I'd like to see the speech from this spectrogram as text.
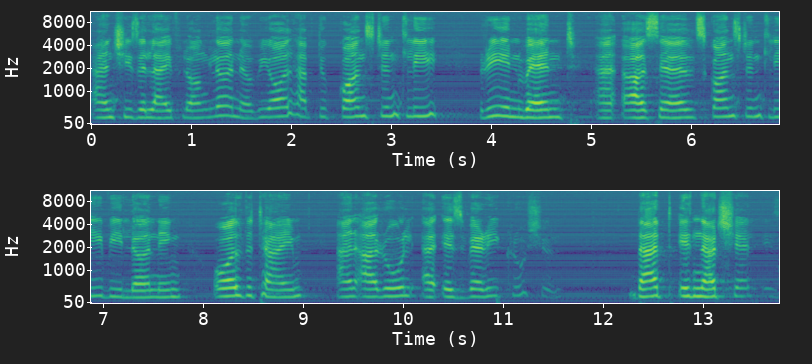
and she's a lifelong learner. We all have to constantly reinvent uh, ourselves, constantly be learning all the time, and our role uh, is very crucial. That, in nutshell, is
